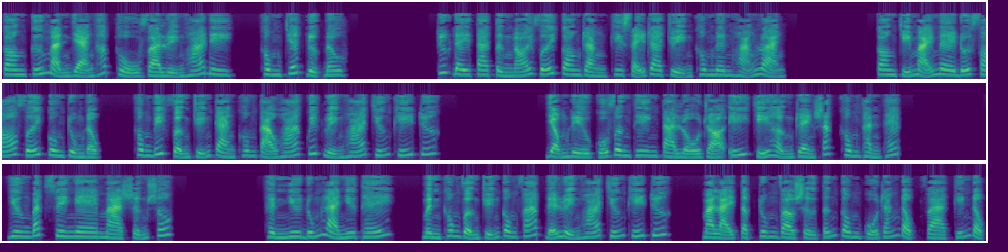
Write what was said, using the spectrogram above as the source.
Con cứ mạnh dạn hấp thụ và luyện hóa đi, không chết được đâu. Trước đây ta từng nói với con rằng khi xảy ra chuyện không nên hoảng loạn. Con chỉ mãi mê đối phó với côn trùng độc, không biết vận chuyển càng không tạo hóa quyết luyện hóa chướng khí trước. Giọng điệu của Vân Thiên tà lộ rõ ý chỉ hận rèn sắt không thành thép. Dương Bách suy nghe mà sửng sốt. Hình như đúng là như thế, mình không vận chuyển công pháp để luyện hóa chướng khí trước, mà lại tập trung vào sự tấn công của rắn độc và kiến độc.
